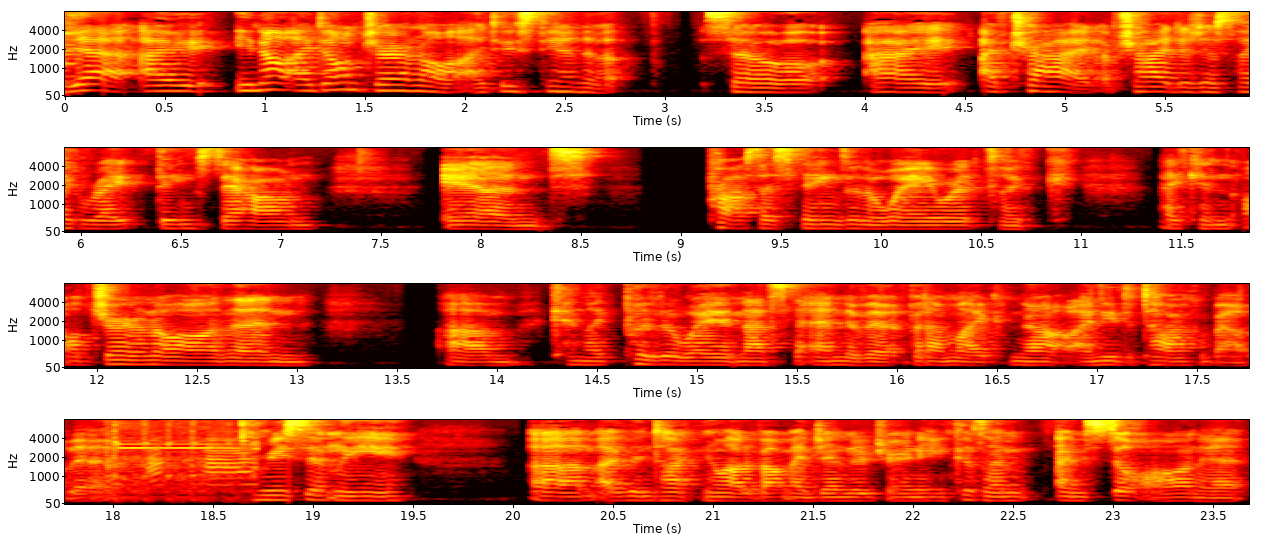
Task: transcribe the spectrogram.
Yeah, I you know, I don't journal. I do stand up. So I I've tried. I've tried to just like write things down and process things in a way where it's like I can I'll journal and then um, can like put it away and that's the end of it. But I'm like, no, I need to talk about it. Recently, um, I've been talking a lot about my gender journey because I'm I'm still on it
